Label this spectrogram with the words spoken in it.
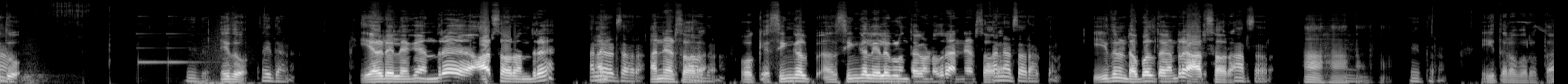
ಇದು. ಇದು. ಇದು. ಇದಣ್ಣ ಎರಡ್ ಎಲೆಗೆ ಅಂದ್ರೆ ಆರ್ ಸಾವಿರ ಅಂದ್ರೆ ಹನ್ನೆರಡು ಸಾವಿರ. ಹನ್ನೆರಡು ಸಾವಿರ. ಹೌದಣ್ಣ ಓಕೆ ಸಿಂಗಲ್ ಸಿಂಗಲ್ ಎಲೆಗಳನ್ನ ತಗೊಂಡೋದ್ರೆ ಹನ್ನೆರಡು ಸಾವಿರ. ಹನ್ನೆರಡು ಸಾವಿರ ಆಗ್ತಾನೆ. ಇದನ್ನ ಡಬಲ್ ತಗೊಂಡ್ರೆ ಆರ್ ಸಾವಿರ. ಆರ್ ಸಾವಿರ. ಹಾ ಹಾ ಹಾ. ಹಾ. ಈ ತರ ಈ ತರ ಬರುತ್ತಾ?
